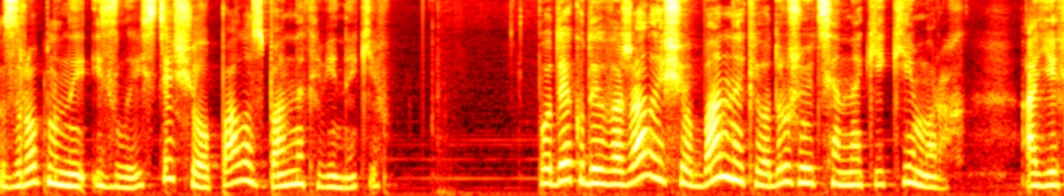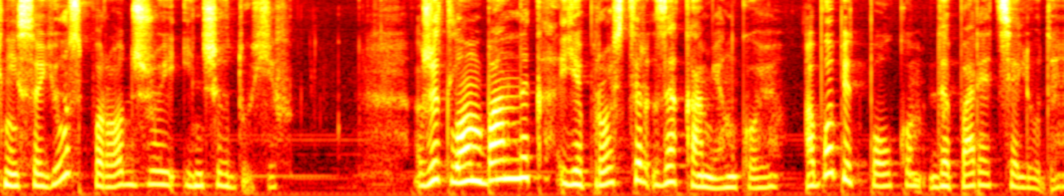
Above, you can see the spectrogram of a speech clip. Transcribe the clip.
зроблений із листя, що опало з банних віників. Подекуди вважали, що банники одружуються на кікіморах, а їхній союз породжує інших духів. Житлом банника є простір за кам'янкою або під полком, де паряться люди.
